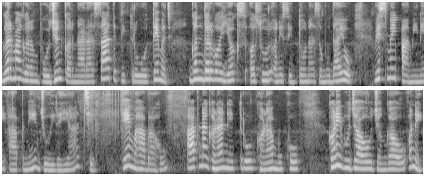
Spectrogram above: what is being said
ગરમા ગરમ ભોજન કરનારા સાત પિતૃઓ તેમજ ગંધર્વ, યક્ષ, અસુર અને સિદ્ધોના સમુદાયો વિસ્મય પામીને આપને જોઈ રહ્યા છે. હે મહાબાહો, આપના ઘણા નેત્રો, ઘણા મુખો, ઘણી ભુજાઓ, જંગાઓ અને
